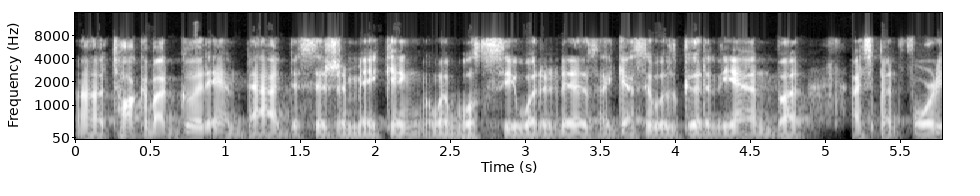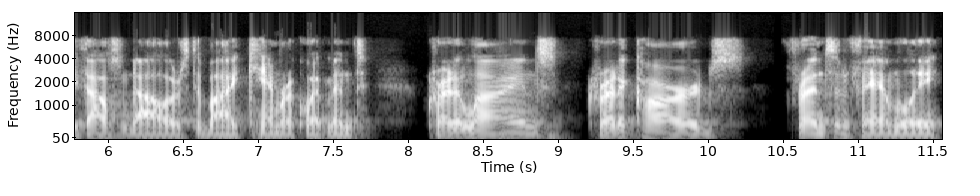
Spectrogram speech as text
Uh, talk about good and bad decision making. We'll see what it is. I guess it was good in the end, but I spent $40,000 to buy camera equipment, credit lines, credit cards, friends and family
